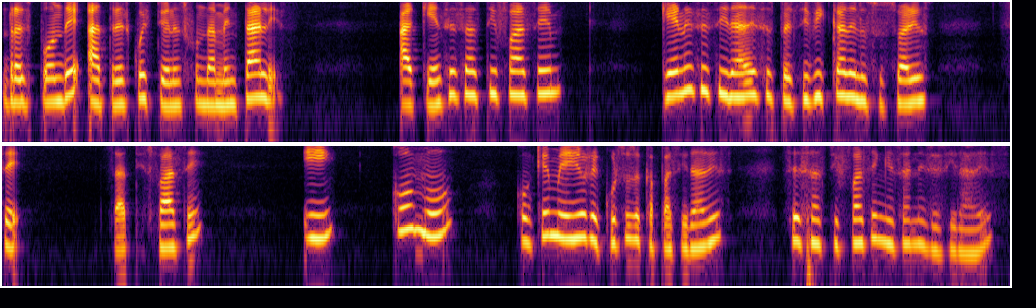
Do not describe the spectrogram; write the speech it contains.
responde a tres cuestiones fundamentales. ¿A quién se satisface? ¿Qué necesidades específicas de los usuarios se satisface? ¿Y cómo, con qué medios, recursos o capacidades se satisfacen esas necesidades?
